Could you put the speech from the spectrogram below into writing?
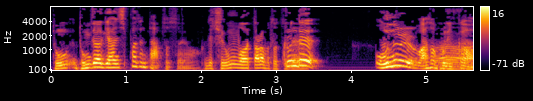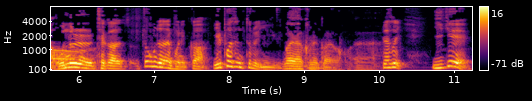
동, 동작이 한 10% 앞섰어요. 근데 지금은 뭐 따라붙었던데. 그런데 오늘 와서 보니까 아. 오늘 제가 조금 전에 보니까 1%를 이기고 네. 그러니까요. 예. 그래서 이게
